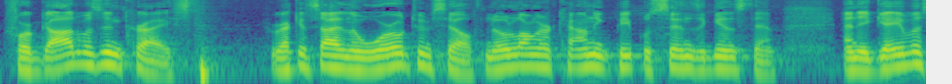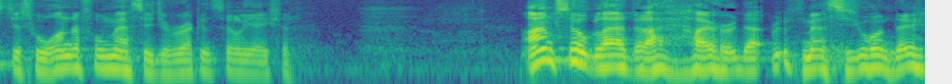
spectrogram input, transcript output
For God was in Christ, reconciling the world to himself, no longer counting people's sins against them. And he gave us this wonderful message of reconciliation. I'm so glad that I, I heard that message one day.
